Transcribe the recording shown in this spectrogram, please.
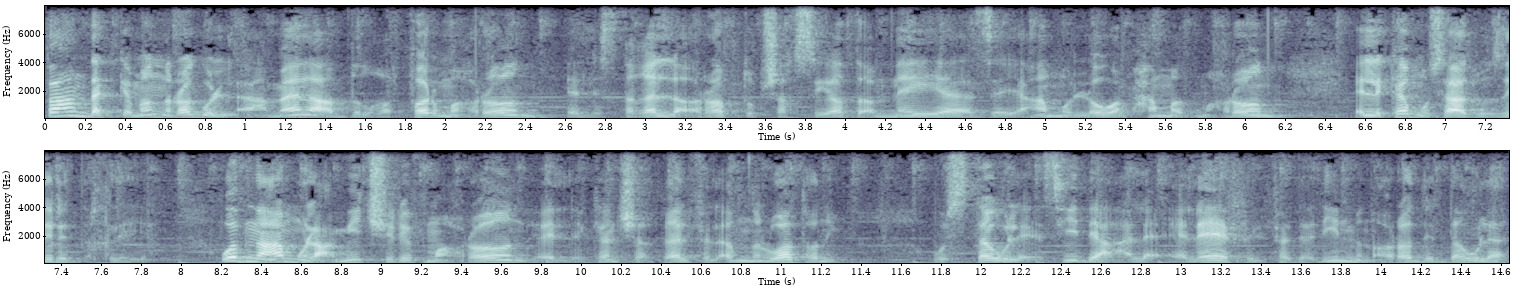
فعندك كمان رجل الأعمال عبد الغفار مهران اللي استغل قرابته بشخصيات أمنية زي عمه اللي هو محمد مهران اللي كان مساعد وزير الداخلية وابن عمه العميد شريف مهران اللي كان شغال في الأمن الوطني. واستولى يا سيدي على آلاف الفدادين من أراضي الدولة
